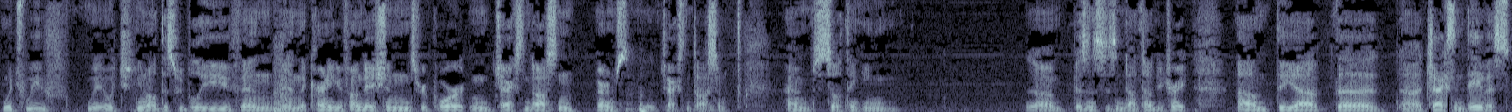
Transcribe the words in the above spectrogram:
which we've which you know this we believe in in the Carnegie Foundation's report and Jackson Dawson or Jackson Dawson. I'm still thinking uh, businesses in downtown Detroit. Um, the uh, the uh, Jackson Davis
